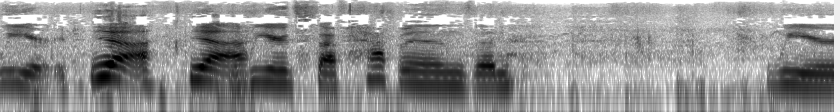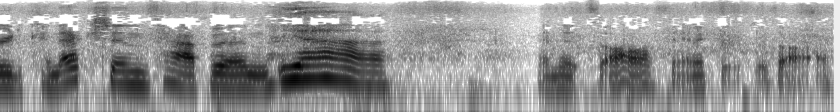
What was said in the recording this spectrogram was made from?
weird. Yeah. Yeah. Weird stuff happens and weird connections happen, Yeah. and it's all Santa Cruz is all.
